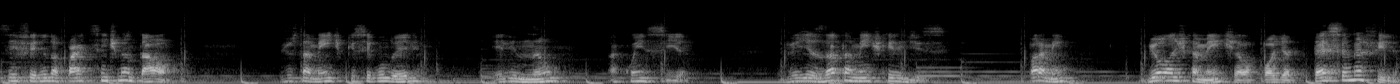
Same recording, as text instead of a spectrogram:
se referindo à parte sentimental, justamente porque, segundo ele, ele não a conhecia. Veja exatamente o que ele disse. Para mim, biologicamente ela pode até ser minha filha,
